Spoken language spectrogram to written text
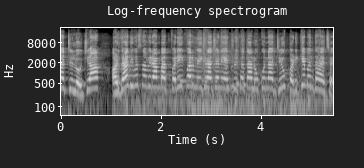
સોમનાથ જિલ્લો, જ્યાં અડધા દિવસના વિરામ બાદ ફરી એકવાર મેઘરાજાની એન્ટ્રી થતા લોકોના જીવ પડીકે બંધાયા છે.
